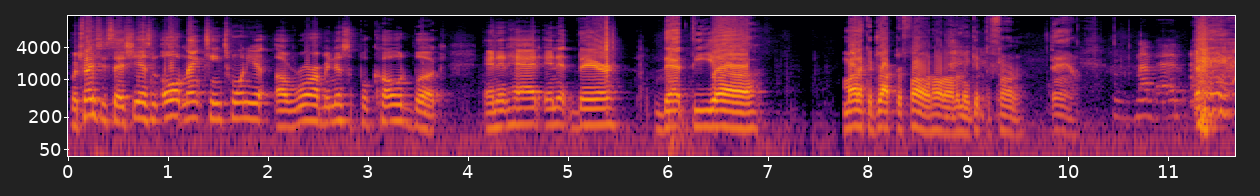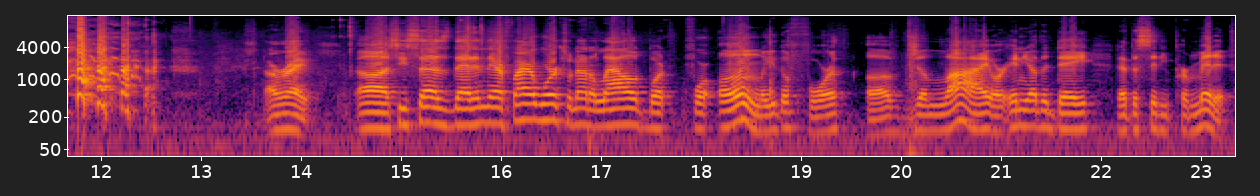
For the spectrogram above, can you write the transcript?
but Tracy says she has an old 1920 Aurora Municipal Code book, and it had in it there that the uh, Monica dropped her phone. Hold on, let me get the phone. Damn. My bad. All right. Uh, she says that in there, fireworks were not allowed, but for only the 4th of July or any other day that the city permitted.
